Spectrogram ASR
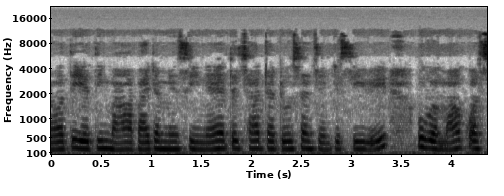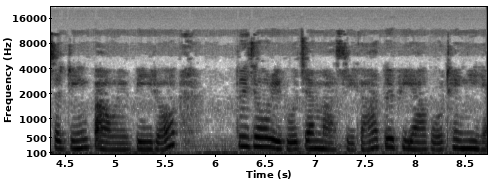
တော့တရသီးမှာဗိုက်တာမင်စီနဲ့တခြားဓာတ်တိုးဆန့်ကျင်ပစ္စည်းတွေဥပမာကွာစတင်ပါဝင်ပြီးတော့သွေးကြောတွေကိုကျန်းမာစေကသွေးဖိအားကိုထိန်းညှိရ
